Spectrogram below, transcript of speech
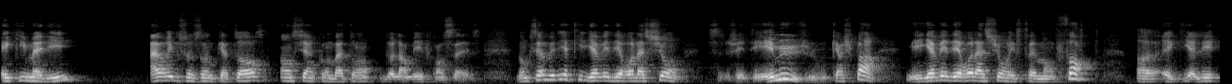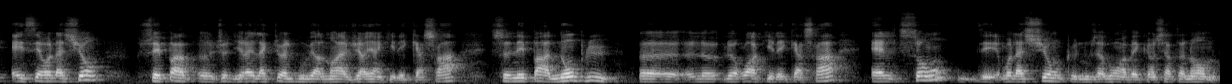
et qui m'a dit avril 74, ancien combattant de l'armée française. Donc ça veut dire qu'il y avait des relations, été ému, je ne vous cache pas, mais il y avait des relations extrêmement fortes euh, et, qui allaient, et ces relations, c'est pas, euh, je dirais, l'actuel gouvernement algérien qui les cassera, ce n'est pas non plus euh, le, roi qui les cassera, elles sont des relations que nous avons avec un certain nombre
